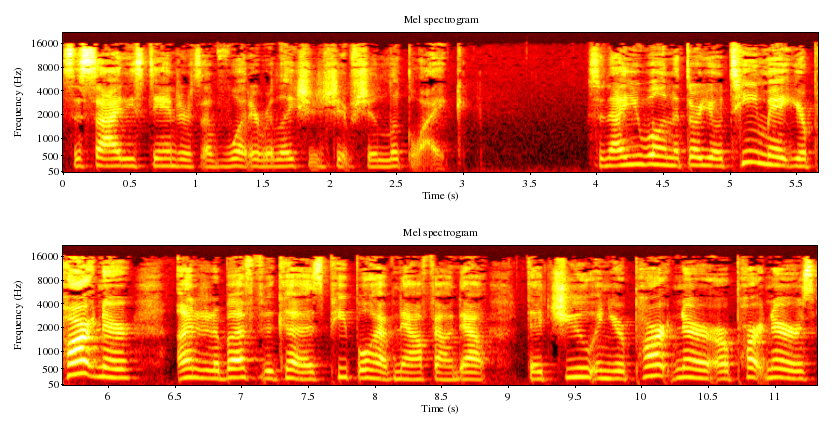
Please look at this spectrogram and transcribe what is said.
society standards of what a relationship should look like. So now you're willing to throw your teammate, your partner, under the bus because people have now found out that you and your partner or partners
